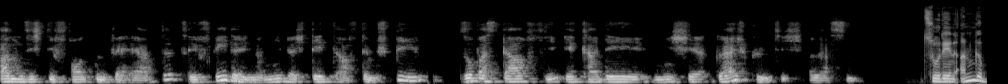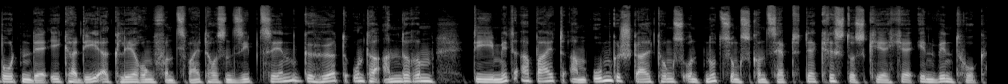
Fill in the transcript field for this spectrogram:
haben sich die Fronten verhärtet. Der Friede in Namibia steht auf dem Spiel. Sowas darf die EKD nicht gleichgültig lassen. Zu den Angeboten der EKD-Erklärung von 2017 gehört unter anderem die Mitarbeit am Umgestaltungs- und Nutzungskonzept der Christuskirche in Windhoek.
